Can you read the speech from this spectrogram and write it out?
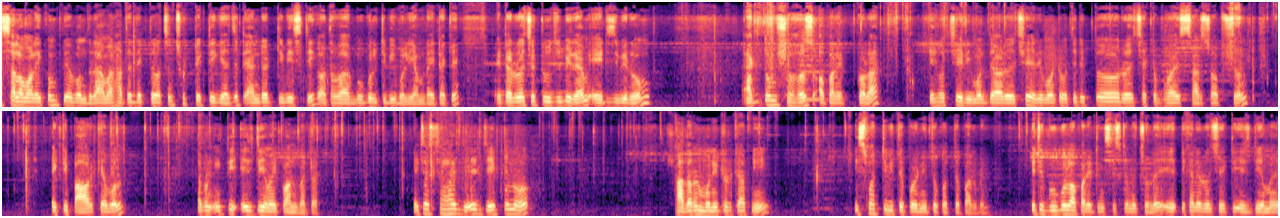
আসসালামু আলাইকুম, প্রিয় বন্ধুরা। আমার হাতে দেখতে পাচ্ছেন ছোট্ট একটি গ্যাজেট অ্যান্ড্রয়েড টিভি স্টিক অথবা গুগল টিভি বলি আমরা এটাকে। এটা রয়েছে two GB RAM eight GB ROM একদম সহজ অপারেট করা। এ হচ্ছে রিমোট দেওয়া রয়েছে। রিমোটে অতিরিক্ত রয়েছে একটা ভয়েস সার্চ অপশন একটি পাওয়ার কেবল এবং একটি এইচডিএমআই কনভার্টার এটার সাহায্যে যে কোনো সাধারণ মনিটরকে আপনি স্মার্ট টিভিতে পরিণত করতে পারবেন। এটি গুগল অপারেটিং সিস্টেমে চলে। এখানে রয়েছে একটি এইচডিএমআই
